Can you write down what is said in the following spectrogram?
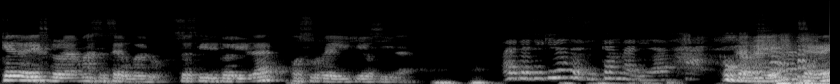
¿qué debería explorar más el ser humano? ¿Su espiritualidad o su religiosidad? Ay, pensé que ibas a decir carnalidad. O carnalidad, se ve,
